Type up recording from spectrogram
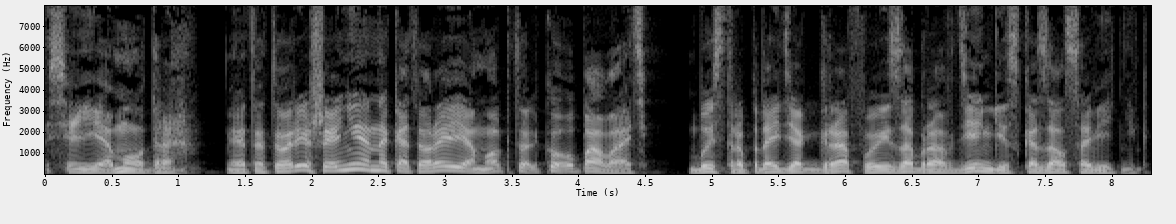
«Сие мудро. Это то решение, на которое я мог только уповать», быстро подойдя к графу и забрав деньги, сказал советник.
